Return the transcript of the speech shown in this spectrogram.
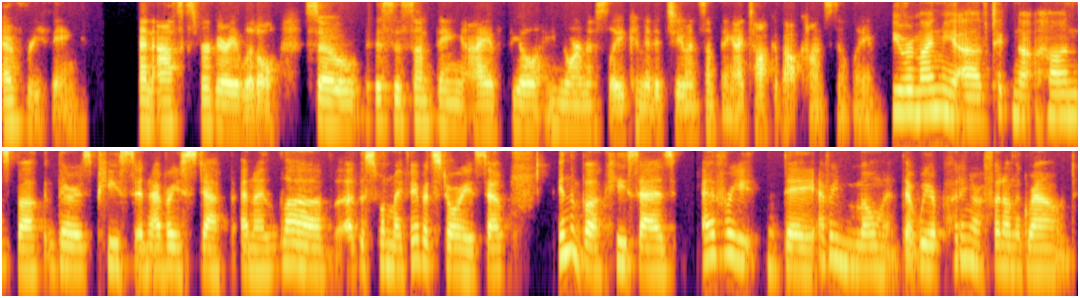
everything and asks for very little. So this is something I feel enormously committed to and something I talk about constantly. You remind me of Thich Nhat Hanh's book, There's Peace in Every Step. And I love uh, this is one of my favorite stories. So in the book, he says, every day, every moment that we are putting our foot on the ground,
